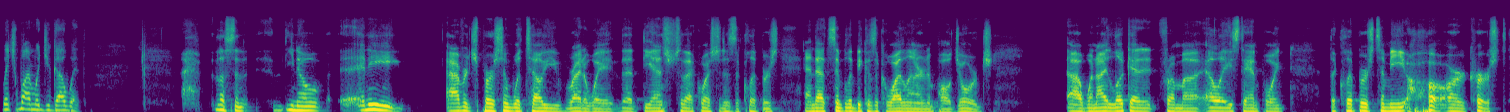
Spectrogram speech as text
which one would you go with? Listen, you know, any average person would tell you right away that the answer to that question is the Clippers, and that's simply because of Kawhi Leonard and Paul George. Uh, when I look at it from a LA standpoint, the Clippers to me are cursed.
